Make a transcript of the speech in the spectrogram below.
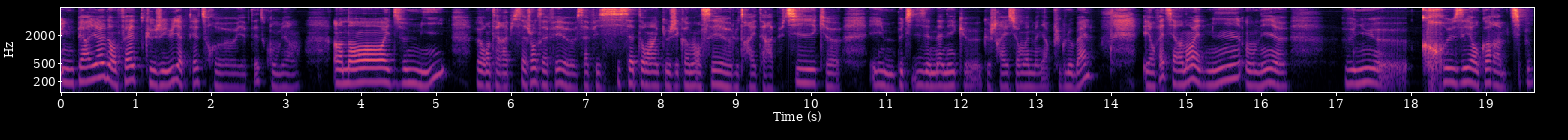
une période en fait que j'ai eue il y a peut-être euh, il y a peut-être combien? Un an et demi euh, en thérapie sachant que ça fait euh, ça fait 6 7 ans hein, que j'ai commencé le travail thérapeutique et une petite dizaine d'années que, que je travaille sur moi de manière plus globale. Et en fait il y a un an et demi on est venu creuser encore un petit peu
